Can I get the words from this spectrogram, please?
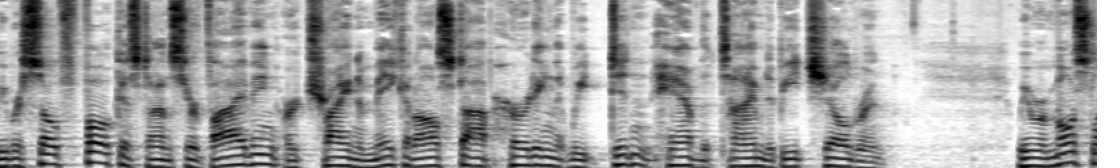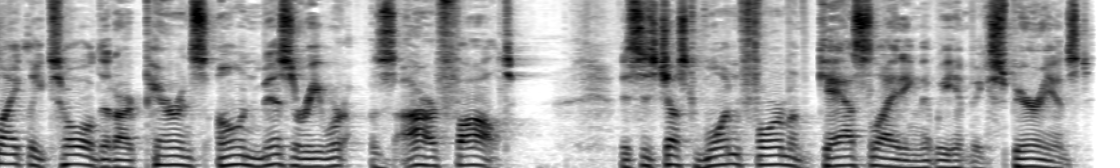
We were so focused on surviving or trying to make it all stop hurting that we didn't have the time to be children. We were most likely told that our parents' own misery was our fault. This is just one form of gaslighting that we have experienced.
